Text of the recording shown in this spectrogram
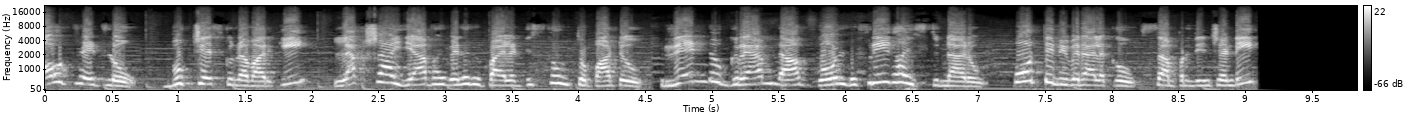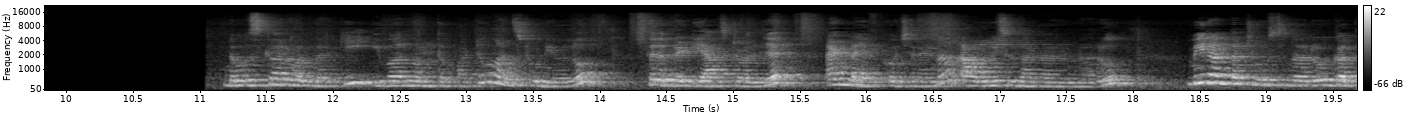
అవుట్లెట్లో బుక్ చేసుకున్న వారికి లక్షా యాభై వేల రూపాయల డిస్కౌంట్తో పాటు రెండు గ్రాముల గోల్డ్ ఫ్రీగా ఇస్తున్నారు. పూర్తి వివరాలకు సంప్రదించండి. నమస్కారం అందరికి. ఇవాళ మనతో పాటు మన స్టూడియోలో celebrity astrologer and life coach అయిన రాఘవి సుధాకర్ ఉన్నారు. మీరంతా చూస్తున్నారు గత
